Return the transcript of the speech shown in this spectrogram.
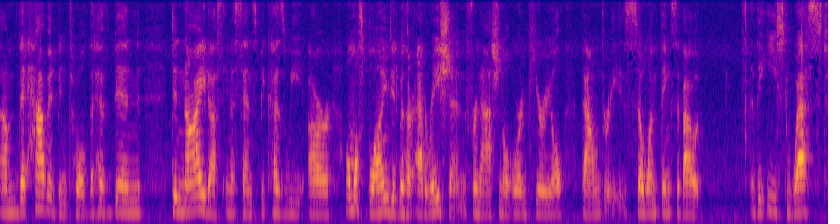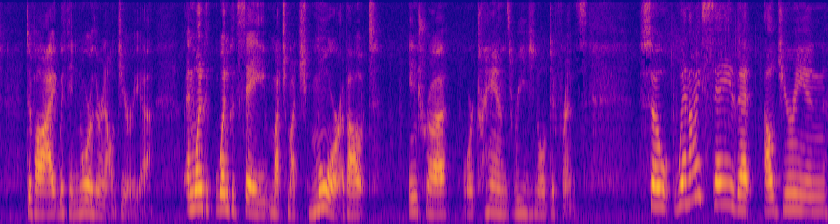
um, that haven't been told, that have been denied us in a sense because we are almost blinded with our adoration for national or imperial boundaries. So one thinks about the east west divide within northern Algeria. And one could, one could say much, much more about intra or trans regional difference. So when I say that Algerian,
